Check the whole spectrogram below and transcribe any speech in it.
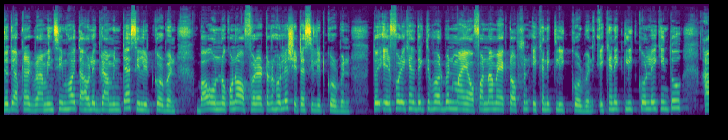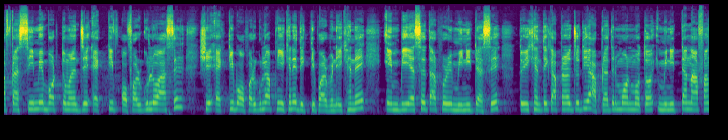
যদি আপনার গ্রামীণ সিম হয়, তাহলে গ্রামীণটা সিলেক্ট করবেন বা অন্য কোনো অপারেটর হলে সেটা সিলেক্ট করবেন। তো এরপর এখানে দেখতে পারবেন মাই অফার নামে একটা অপশন এখানে ক্লিক করবেন। এখানে ক্লিক করলে কিন্তু আপনার সিমে বর্তমানে যে অ্যাক্টিভ অফারগুলো আছে, সেই অ্যাক্টিভ অফারগুলো আপনি এখানে দেখতে পারবেন। এখানে এমবি আছে তারপরে মিনিট আছে। তো এখান থেকে আপনারা যদি আপনাদের মন মতো মিনিটটা না পান,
